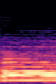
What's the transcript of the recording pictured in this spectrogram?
you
